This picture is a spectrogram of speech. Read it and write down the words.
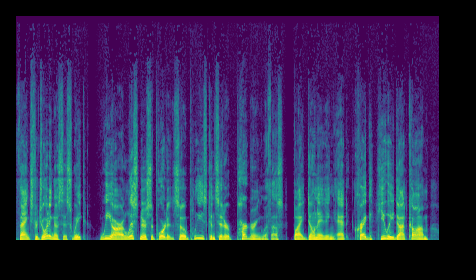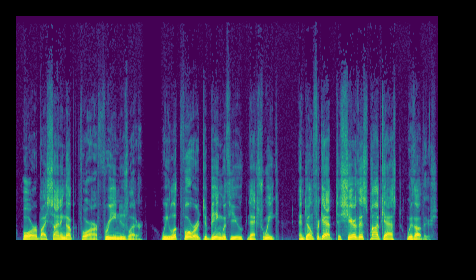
Thanks for joining us this week. We are listener supported, so please consider partnering with us by donating at craighuey.com or by signing up for our free newsletter. We look forward to being with you next week. And don't forget to share this podcast with others.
